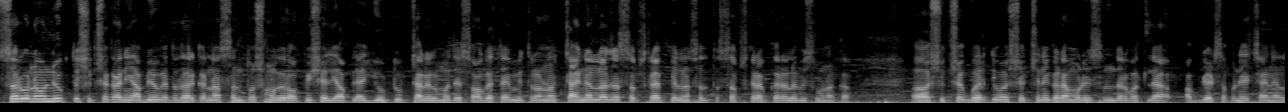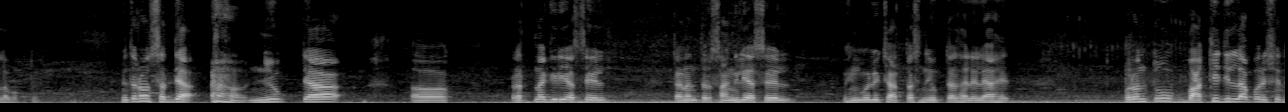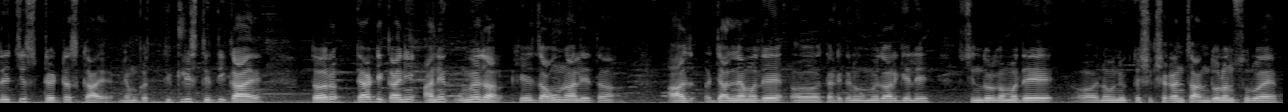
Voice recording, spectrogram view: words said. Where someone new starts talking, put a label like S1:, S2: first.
S1: सर्व नवनियुक्त शिक्षकांनी अभियोग्यताधारकांना संतोष मगर ऑफिशियल या आपल्या यूट्यूब चॅनलमध्ये स्वागत आहे. मित्रांनो चॅनलला जर सबस्क्राईब केलं नसेल तर सबस्क्राईब करायला विसरू नका. शिक्षक भरती व शैक्षणिक घडामोडी संदर्भातल्या अपडेट्स आपण या चॅनलला बघतो मित्रांनो सध्या नियुक्त्या रत्नागिरी असेल त्यानंतर सांगली असेल हिंगोलीच्या आत्ताच नियुक्त्या झालेल्या आहेत. परंतु बाकी जिल्हा परिषदेची स्टेटस काय आहे? नेमकं तिथली स्थिती काय आहे? तर त्या ठिकाणी अनेक उमेदवार हे जाऊन आले तर आज जालन्यामध्ये त्या ठिकाणी उमेदवार गेले. सिंधुदुर्गमध्ये नवनियुक्त शिक्षकांचं आंदोलन सुरू आहे.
